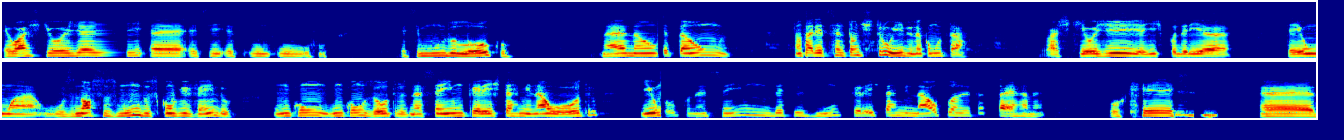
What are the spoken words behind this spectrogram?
eu acho que hoje é, esse, esse, o, o, esse mundo louco né, não é tão não estaria sendo tão destruído né, como está. Eu acho que hoje a gente poderia ter uma, os nossos mundos convivendo um com, um com os outros, né, sem um querer exterminar o outro e um pouco, né, sem um desses mundos querer exterminar o planeta Terra, né, porque uhum. É,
